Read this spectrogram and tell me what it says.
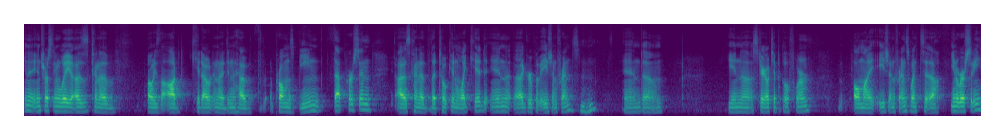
in an interesting way, I was kind of always the odd kid out, and I didn't have problems being that person. I was kind of the token white kid in a group of Asian friends, and um, in a stereotypical form, all my Asian friends went to university,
